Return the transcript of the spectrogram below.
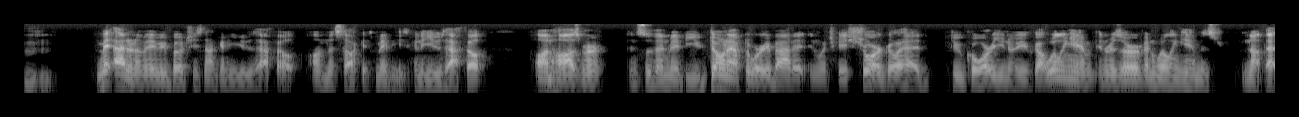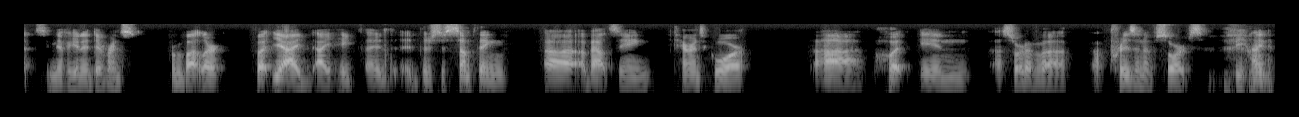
Mhm. I don't know. Maybe Bochy's not going to use Affeldt on Moustakas. Maybe he's going to use Affeldt on Hosmer, and so then maybe you don't have to worry about it. In which case, sure, go ahead, do Gore. You know, you've got Willingham in reserve, and Willingham is not that significant a difference from Butler. But yeah, I, I hate. I, there's just something uh, about seeing Terrence Gore uh, put in a sort of a, a prison of sorts behind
